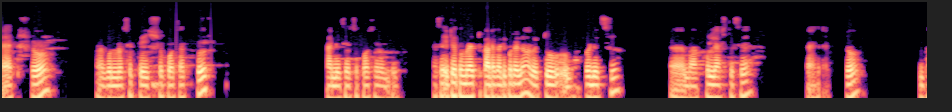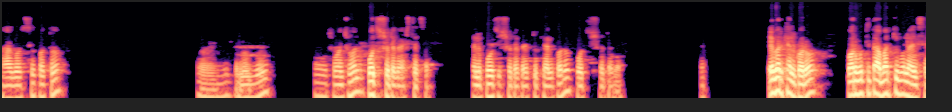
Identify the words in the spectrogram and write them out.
একশো, আগুন হচ্ছে তেইশশো পঁচাত্তর, আর নিচে হচ্ছে পঁচানব্বই। আচ্ছা এটা তোমরা একটু কাটাকাটি করে নাও, আমি একটু ভাগ করে নিচ্ছি। ভাগ করলে আসতেছে একশো, ভাগ হচ্ছে কত? নব্বই সমান সমান পঁচিশশো টাকা আসতেছে। তাহলে পঁচিশশো টাকা একটু খেয়াল করো, পঁচিশশো টাকা। এবার খেয়াল করো পরবর্তীতে আবার কি বলা হয়েছে?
